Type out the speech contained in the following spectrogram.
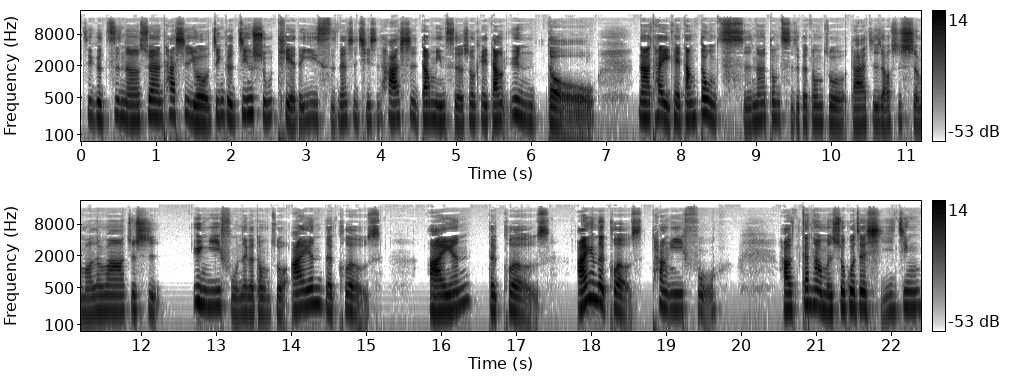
这个字呢，虽然它是有这个金属铁的意思，但是其实它是当名词的时候可以当熨斗，那它也可以当动词。那动词这个动作大家知道是什么了吗？就是熨衣服那个动作，iron the clothes。Iron the clothes, iron the clothes，烫衣服。好，刚才我们说过这个洗衣精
